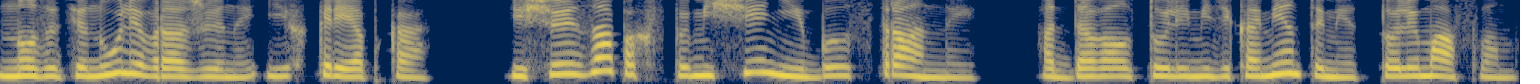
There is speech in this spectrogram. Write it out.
Но затянули вражины их крепко. Еще и запах в помещении был странный. Отдавал то ли медикаментами, то ли маслом.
